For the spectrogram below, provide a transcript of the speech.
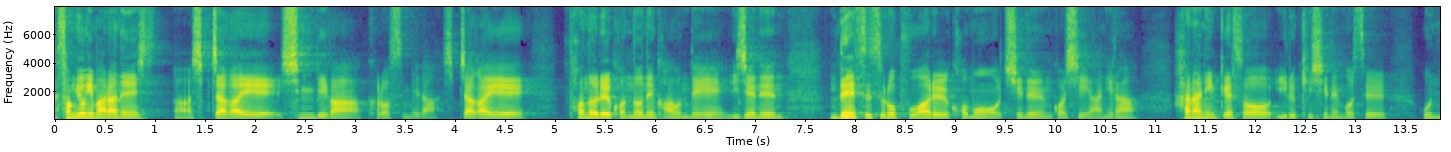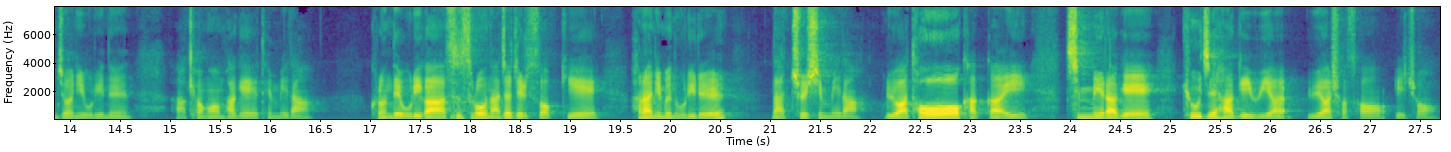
성경이 말하는 십자가의 신비가 그렇습니다. 십자가의 터널을 건너는 가운데 이제는 내 스스로 부활을 거머쥐는 것이 아니라 하나님께서 일으키시는 것을 온전히 우리는 아, 경험하게 됩니다. 그런데 우리가 스스로 낮아질 수 없기에 하나님은 우리를 낮추십니다. 우리와 더 가까이 친밀하게 교제하기 위하, 위하셔서이죠.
